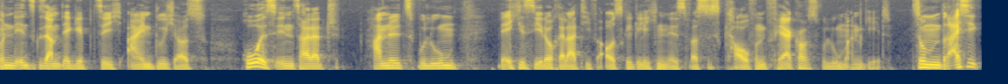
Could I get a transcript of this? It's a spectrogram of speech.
Und insgesamt ergibt sich ein durchaus hohes Insider-Handelsvolumen, welches jedoch relativ ausgeglichen ist, was das Kauf- und Verkaufsvolumen angeht. Zum 30.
